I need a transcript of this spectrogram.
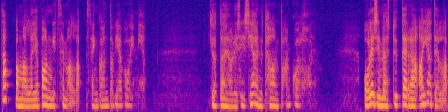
tappamalla ja vangitsemalla sen kantavia voimia. Jotain oli siis jäänyt hampaan koloon. Olisi myös typerää ajatella,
